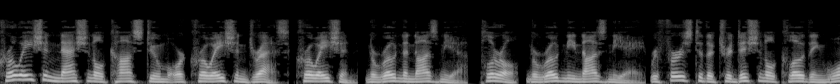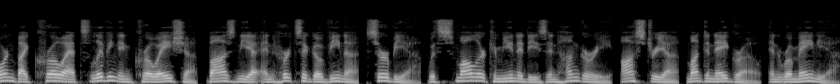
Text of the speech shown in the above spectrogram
Croatian national costume or Croatian dress Croatian, Narodna nošnja, plural, Narodni naznije refers to the traditional clothing worn by Croats living in Croatia, Bosnia and Herzegovina, Serbia, with smaller communities in Hungary, Austria, Montenegro, and Romania.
